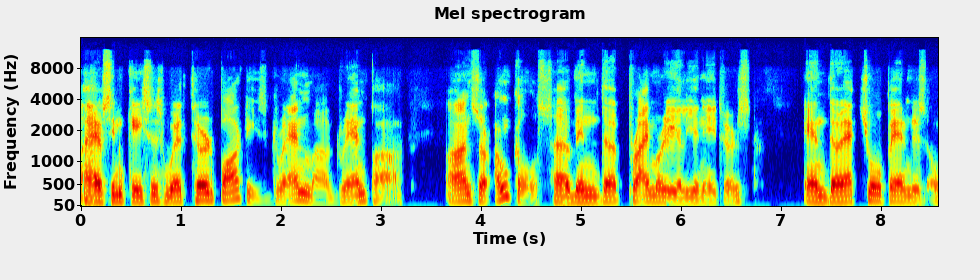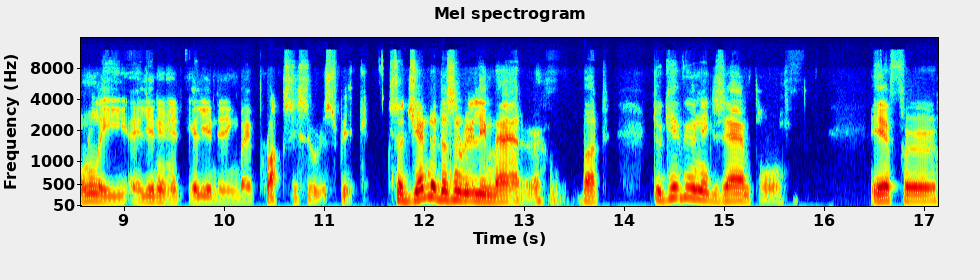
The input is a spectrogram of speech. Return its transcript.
I have seen cases where third parties, grandma, grandpa, aunts, or uncles have been the primary alienators, and the actual parent is only alienating by proxy, so to speak. So gender doesn't really matter. But to give you an example, if her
